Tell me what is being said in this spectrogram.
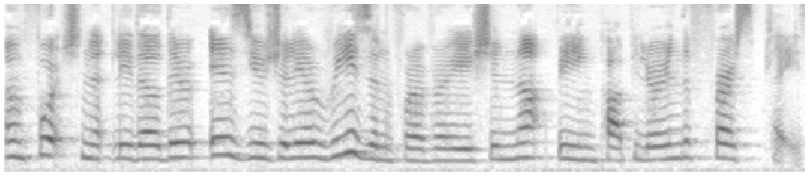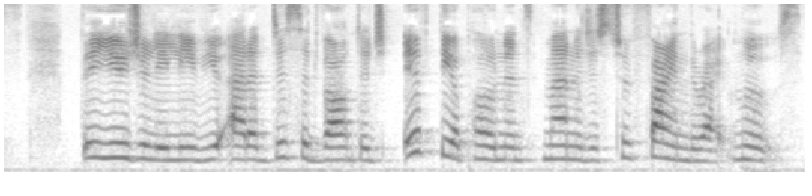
Unfortunately, though, there is usually a reason for a variation not being popular in the first place. They usually leave you at a disadvantage if the opponent manages to find the right moves.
